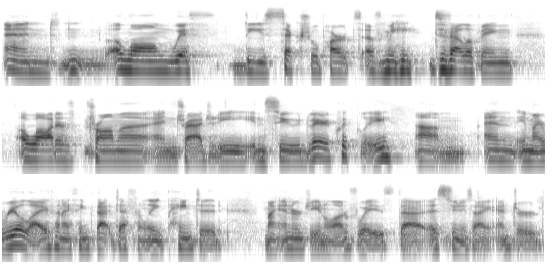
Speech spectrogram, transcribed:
And along with these sexual parts of me developing, a lot of trauma and tragedy ensued very quickly um, and in my real life. And I think that definitely painted my energy in a lot of ways that as soon as I entered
